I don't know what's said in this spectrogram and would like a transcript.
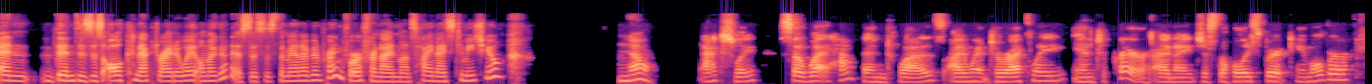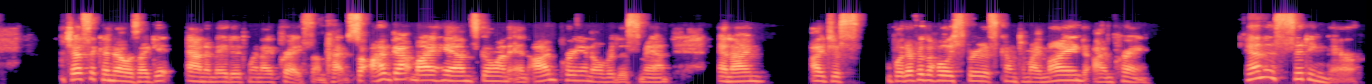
And then does this all connect right away? Oh my goodness, this is the man I've been praying for for nine months. Hi, nice to meet you. No, actually. So what happened was I went directly into prayer and I just, the Holy Spirit came over. Jessica knows I get animated when I pray sometimes. So I've got my hands going and I'm praying over this man. And I'm, I just, whatever the Holy Spirit has come to my mind, I'm praying. Ken is sitting there.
